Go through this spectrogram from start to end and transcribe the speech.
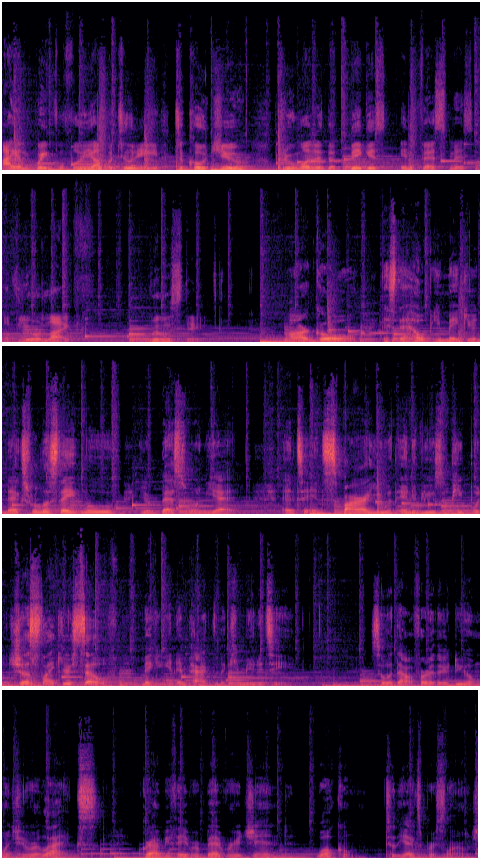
I am grateful for the opportunity to coach you through one of the biggest investments of your life real estate. Our goal is to help you make your next real estate move your best one yet, and to inspire you with interviews of people just like yourself making an impact in the community. So, without further ado, I want you to relax, grab your favorite beverage, and welcome to the Experts Lounge.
